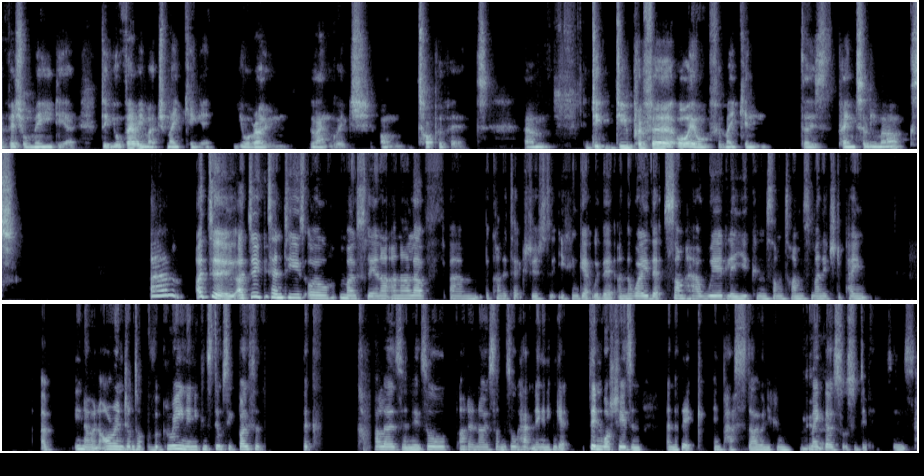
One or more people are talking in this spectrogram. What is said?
visual media, that you're very much making it your own language on top of it. Um, do, do you prefer oil for making those painterly marks? I do. I do tend to use oil mostly, and I and I love um, the kind of textures that you can get with it, and the way that somehow weirdly you can sometimes manage to paint a you know an orange on top of a green, and you can still see both of the colors, and it's all I don't know something's all happening, and you can get thin washes and and the thick impasto, and you can yeah. make those sorts of differences.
